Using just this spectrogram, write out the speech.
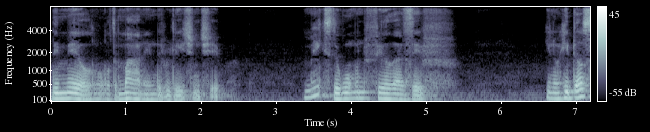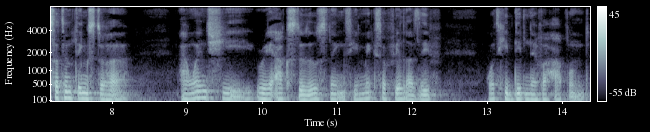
the male or the man in the relationship makes the woman feel as if, you know, he does certain things to her and when she reacts to those things, he makes her feel as if what he did never happened.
